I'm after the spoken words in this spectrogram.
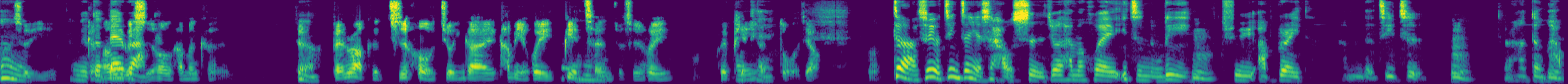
嗯，所以等到那个时候他们可能。对啊，Bedrock 之后就应该他们也会变成，就是会、嗯、会便宜很多这样。对啊，所以有竞争也是好事，就是他们会一直努力去 upgrade 他们的机制，嗯，让它更好。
